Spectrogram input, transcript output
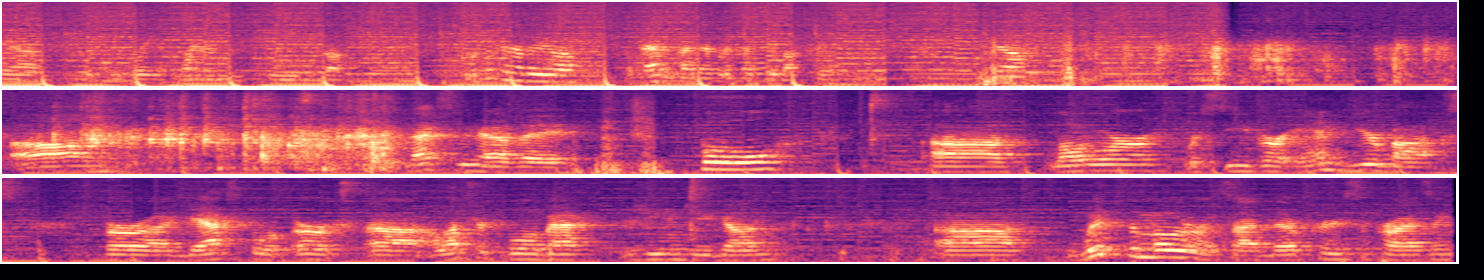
and just wing and plans and stuff. Uh, a band I never essentially about. Um, next we have a full uh, lower receiver and gearbox for a gas or uh, electric blowback G&G gun. Uh, with the motor inside there, pretty surprising.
